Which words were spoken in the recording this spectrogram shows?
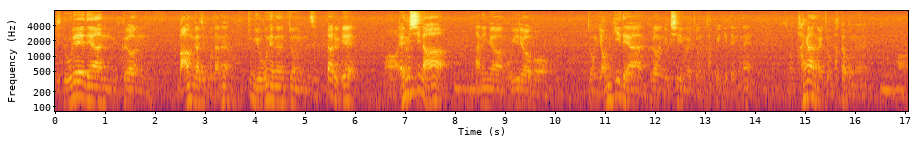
이제 노래에 대한 그런 마음가짐보다는 좀 요번에는 좀 색다르게, 어, MC나 음, 아니면 오히려 뭐, 좀 연기에 대한 그런 욕심을 좀 갖고 있기 때문에, 좀 방향을 좀 바꿔보는 음. 어,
